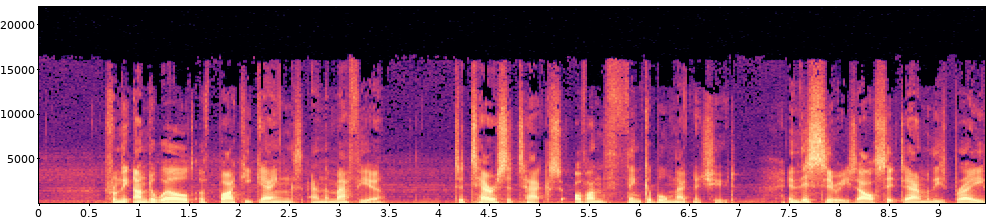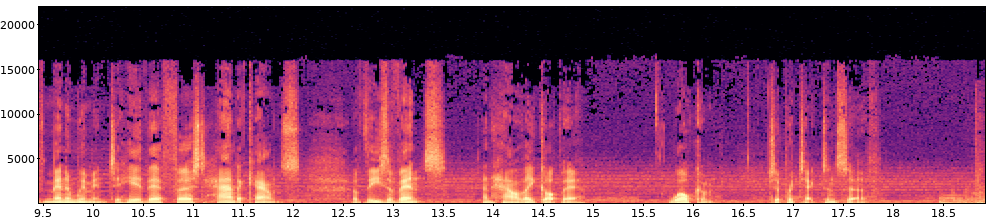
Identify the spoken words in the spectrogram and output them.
From the underworld of bikie gangs and the mafia to terrorist attacks of unthinkable magnitude. In this series, I'll sit down with these brave men and women to hear their first hand accounts of these events and how they got there. Welcome to Protect and Serve.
